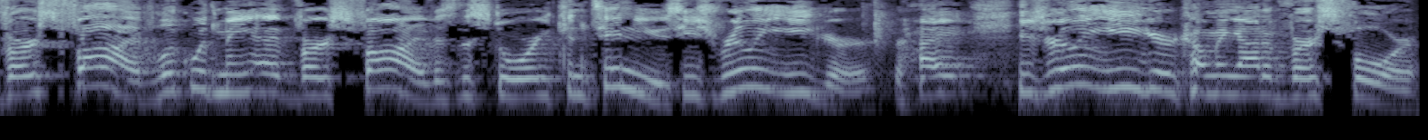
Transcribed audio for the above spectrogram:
verse five. Look with me at verse five as the story continues. He's really eager, right? He's really eager coming out of verse four.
